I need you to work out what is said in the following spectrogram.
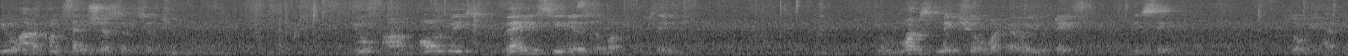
you are a conscientious researcher, you are always very serious about safety. You must make sure whatever you take is safe. So we have to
